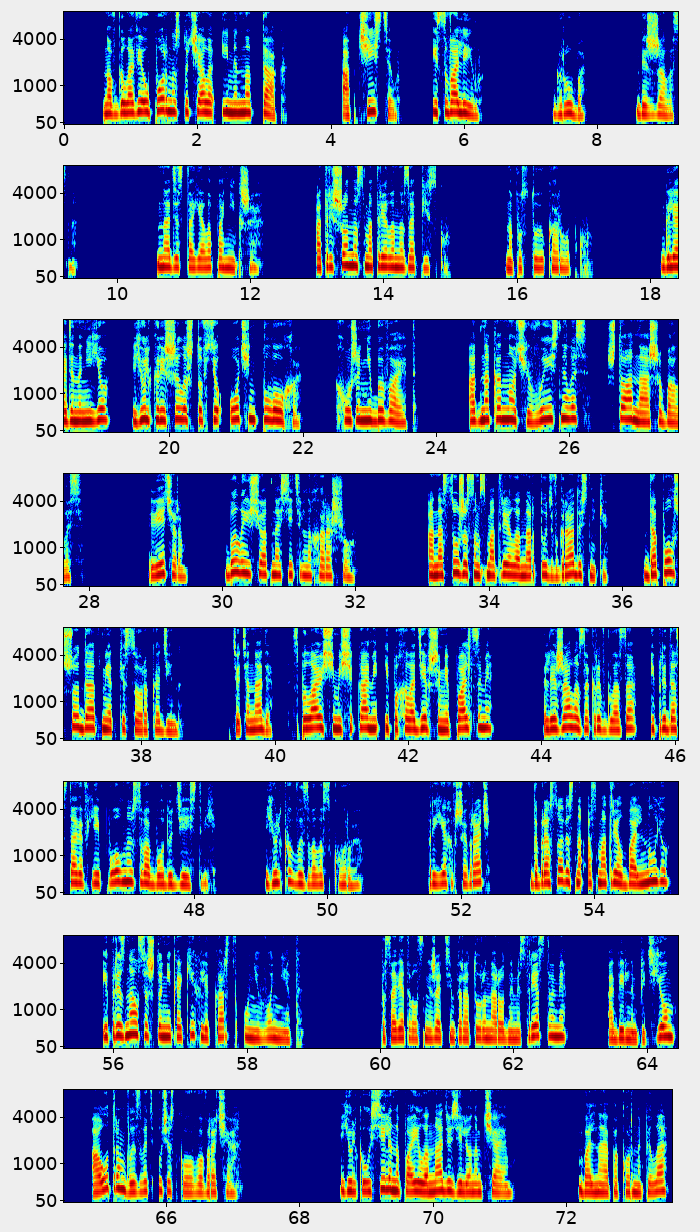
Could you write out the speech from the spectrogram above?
Но в голове упорно стучало именно так. Обчистил и свалил. Грубо, безжалостно. Надя стояла поникшая. Отрешенно смотрела на записку, на пустую коробку. Глядя на нее, Юлька решила, что все очень плохо. Хуже не бывает. Однако ночью выяснилось, что она ошибалась. Вечером было еще относительно хорошо. Она с ужасом смотрела на ртуть в градуснике, доползшую до отметки 41. Тетя Надя с пылающими щеками и похолодевшими пальцами лежала, закрыв глаза и предоставив ей полную свободу действий. Юлька вызвала скорую. Приехавший врач добросовестно осмотрел больную и признался, что никаких лекарств у него нет. Посоветовал снижать температуру народными средствами, обильным питьем, а утром вызвать участкового врача. Юлька усиленно поила Надю зеленым чаем. Больная покорно пила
